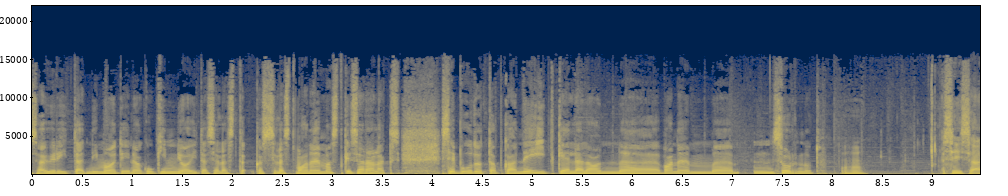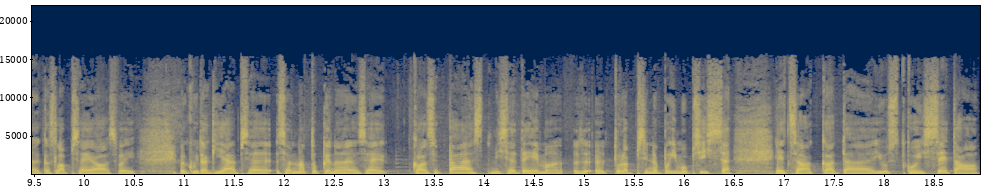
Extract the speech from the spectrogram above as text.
sa üritad niimoodi nagu kinni hoida sellest, kas sellest vanemast, kes ära mhm. läks, see puudutab ka neid, kellel on äh, vanem äh, surnud uh. -huh siis äh, kas lapse eas või, või kuidagi jääb see, see on natukene see, ka see päästmise teema tuleb sinna, põimub sisse, et sa hakkad justkui seda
